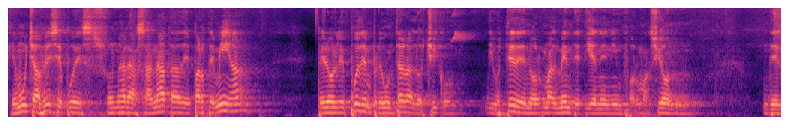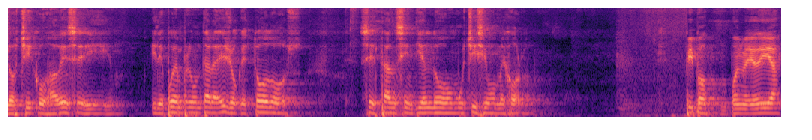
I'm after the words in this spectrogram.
que muchas veces puede sonar a sanata de parte mía, pero le pueden preguntar a los chicos, y ustedes normalmente tienen información de los chicos a veces y, y le pueden preguntar a ellos que todos se están sintiendo muchísimo mejor. Pipo, buen mediodía,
